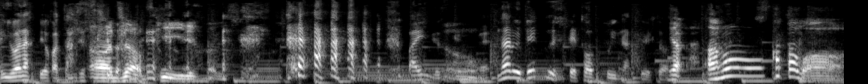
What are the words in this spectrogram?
い。言わなくてよかったんですけど、ああ、ね。じゃあ P 入れたり。まあいいんですけどね。なるべくしてトップになってる人いや、あの方は、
